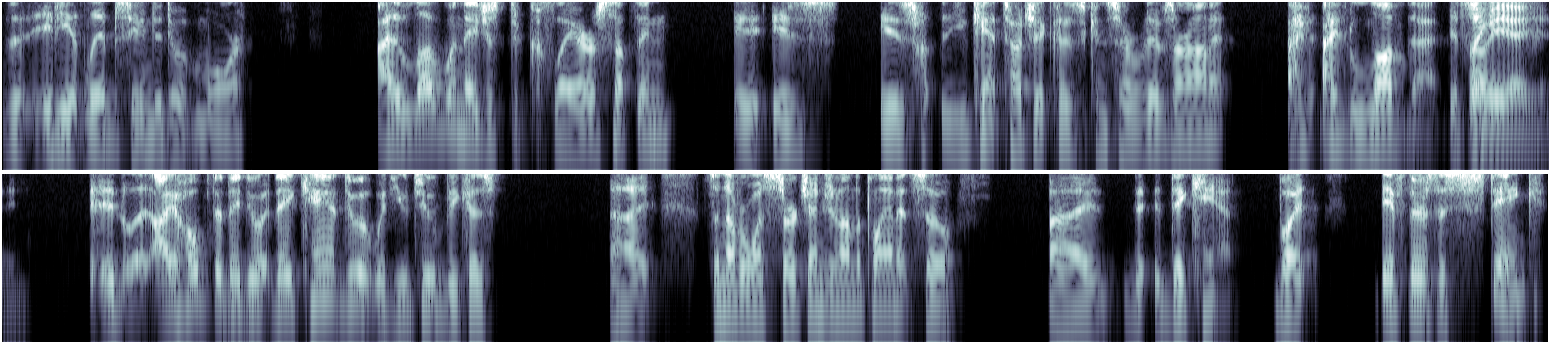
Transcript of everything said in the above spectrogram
the idiot libs seem to do it more. I love when they just declare something is is you can't touch it because conservatives are on it. I I love that. It's like oh, yeah, yeah. It, I hope that they do it. They can't do it with YouTube because uh, it's the number one search engine on the planet, so uh, th- they can't. But if there's a stink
